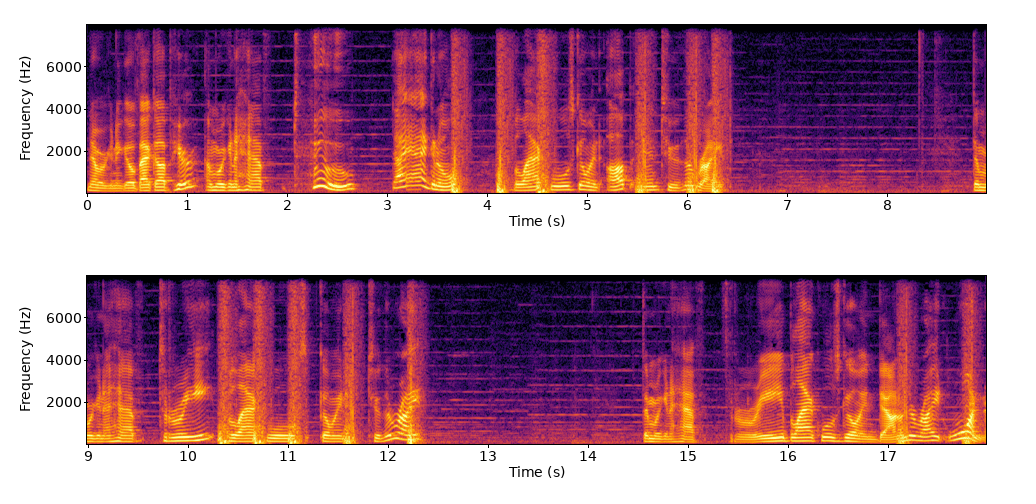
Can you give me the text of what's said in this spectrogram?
Now we're going to go back up here, and we're going to have two diagonal black wools going up and to the right. Then we're going to have three black wools going to the right. Then we're going to have three black wools going down on the right. One,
